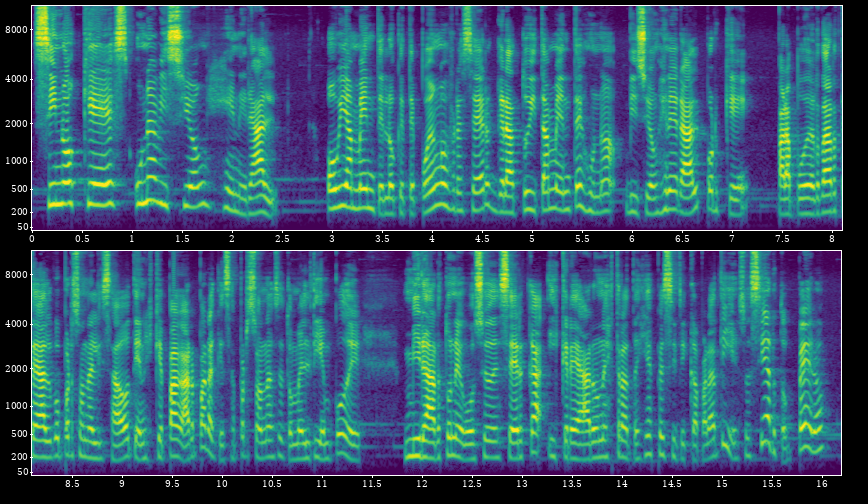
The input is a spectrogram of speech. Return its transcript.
sino que es una visión general. Obviamente lo que te pueden ofrecer gratuitamente es una visión general porque para poder darte algo personalizado tienes que pagar para que esa persona se tome el tiempo de mirar tu negocio de cerca y crear una estrategia específica para ti. Eso es cierto, pero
